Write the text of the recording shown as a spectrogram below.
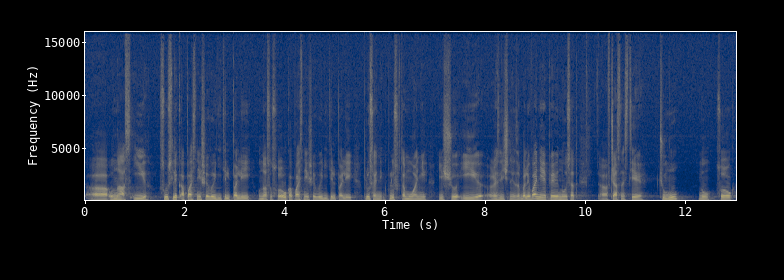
а, у нас и суслик опаснейший вредитель полей, у нас и сурок опаснейший вредитель полей, плюс, они, плюс к тому они еще и различные заболевания переносят, а, в частности, чуму, ну, сурок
